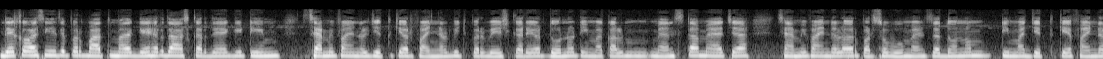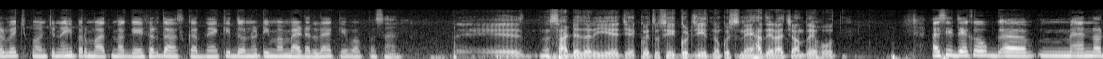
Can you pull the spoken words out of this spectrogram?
ਦੇਖੋ, ਅਸੀਂ ਤੇ ਪਰਮਾਤਮਾ ਅੱਗੇ ਅਰਦਾਸ ਕਰਦੇ ਹਾਂ ਕਿ ਟੀਮ ਸੈਮੀਫਾਈਨਲ ਜਿੱਤ ਕੇ ਔਰ ਫਾਈਨਲ ਵਿੱਚ ਪ੍ਰਵੇਸ਼ ਕਰੇ ਔਰ ਦੋਨੋਂ ਟੀਮਾਂ ਕੱਲ ਮੈਨਸ ਦਾ ਮੈਚ ਹੈ ਸੈਮੀਫਾਈਨਲ ਔਰ ਪਰਸੋਂ ਵੂਮੈਨਸ ਦਾ, ਦੋਨੋਂ ਟੀਮਾਂ ਜਿੱਤ ਕੇ ਫਾਈਨਲ ਵਿੱਚ ਪਹੁੰਚਣਾ ਹੀ ਪਰਮਾਤਮਾ ਅੱਗੇ ਅਰਦਾਸ ਕਰਦੇ ਹਾਂ ਕਿ ਦੋਨੋਂ ਟੀਮਾਂ ਮੈਡਲ ਲੈ ਕੇ ਵਾਪਸ ਆਣ ਤੇ ਸਾਡੇ ਜ਼ਰੀਏ ਜੇ ਕੋਈ ਤੁਸੀਂ ਗੁਰਜੀਤ ਨੂੰ ਕੁਝ ਸੁਨੇਹਾ ਦੇਣਾ ਚਾਹੁੰਦੇ ਹੋ ਅਸੀਂ ਦੇਖੋ ਮੈਨ ਔਰ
